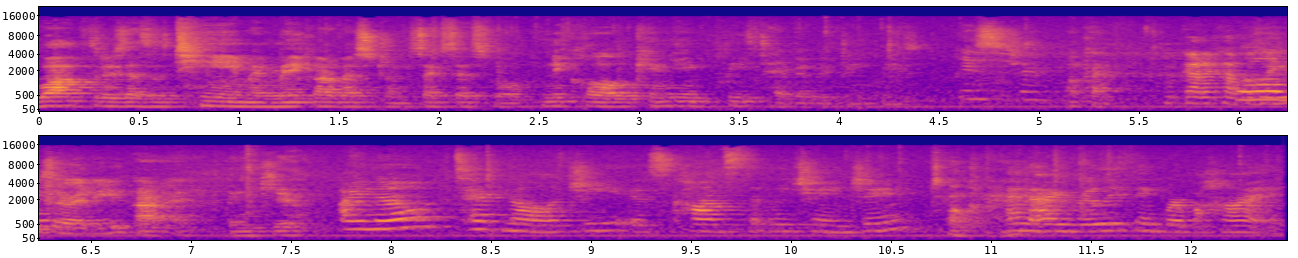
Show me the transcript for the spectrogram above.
walk through this as a team and make our restaurant successful. Nicole, can you please type everything, please? Yes, sure. Okay. We've got a couple Well- things already. All right. Thank you. I know technology is constantly changing, Okay. and I really think we're behind.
